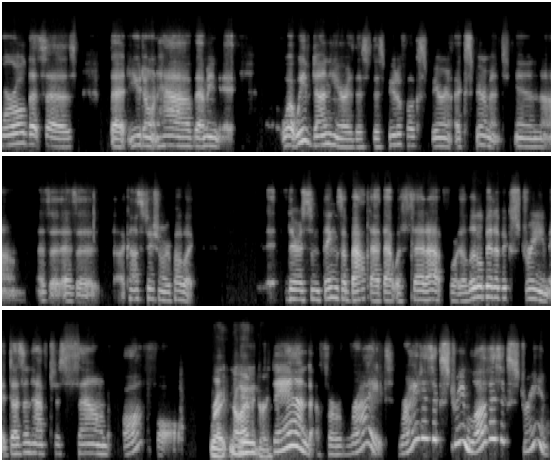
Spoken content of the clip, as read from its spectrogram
world that says that you don't have. I mean, eh, what we've done here is this this beautiful experiment experiment in um, as a as a, a constitutional republic there's some things about that that was set up for a little bit of extreme. It doesn't have to sound awful. Right. No, you I agree. Stand for right. Right is extreme. Love is extreme,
